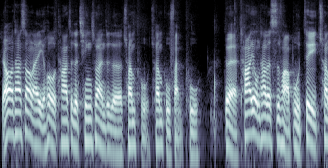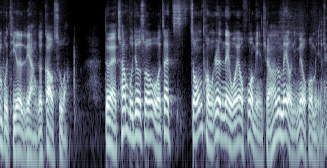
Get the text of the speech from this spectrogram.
然后他上来以后，他这个清算这个川普，川普反扑，对他用他的司法部对川普提了两个告诉啊，对，川普就说我在总统任内我有豁免权，他说没有，你没有豁免权，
